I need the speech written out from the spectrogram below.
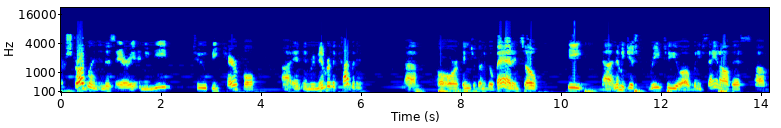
are struggling in this area and you need to be careful uh, and, and remember the covenant, um, or, or things are going to go bad. And so he, uh, let me just read to you uh, when he's saying all this. Um,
